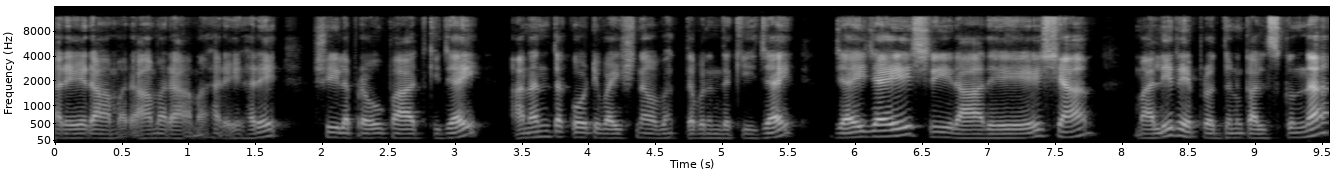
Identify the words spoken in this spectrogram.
హరే రామ రామ రామ హరే హరే శ్రీల ప్రభుపాద్కి జై. అనంతకోటి వైష్ణవ భక్త బృందకి జై. జై జై శ్రీ రాధే శ్యామ్. మళ్ళీ రేపు ప్రొద్దున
